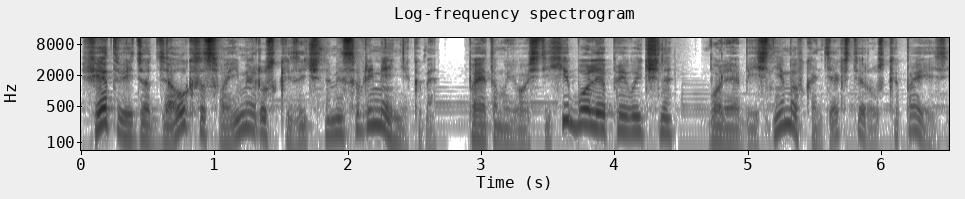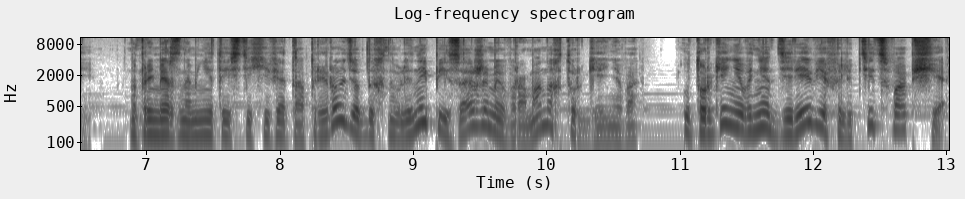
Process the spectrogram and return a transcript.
Фет ведет диалог со своими русскоязычными современниками, поэтому его стихи более привычны, более объяснимы в контексте русской поэзии. Например, знаменитые стихи Фета о природе вдохновлены пейзажами в романах Тургенева. У Тургенева нет деревьев или птиц вообще.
